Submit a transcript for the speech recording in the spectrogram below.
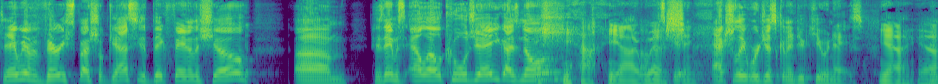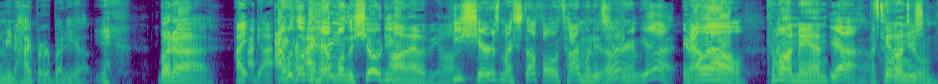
Today we have a very special guest. He's a big fan of the show. Um, his name is LL Cool J. You guys know him? Yeah. Yeah. I Just wish. kidding. Actually, we're just gonna do Q and A's. Yeah. Yeah. I mean to hype everybody up. Yeah. But uh, I, I, I would love to have him on the show, dude. Oh, that would be awesome. He shares my stuff all the time on Instagram. Yeah, and I, LL. Come on, man. yeah, Let's I get on your. to him.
